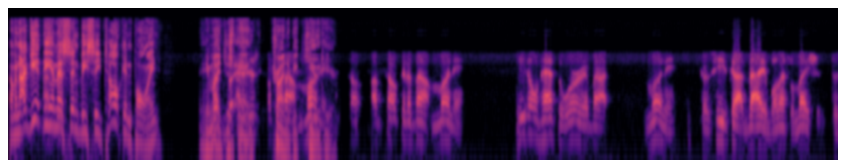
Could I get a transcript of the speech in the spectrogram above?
I mean, I get the MSNBC talking point. He might just But be just trying to be about cute here. I'm talking about money. He don't have to worry about money because he's got valuable information to,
